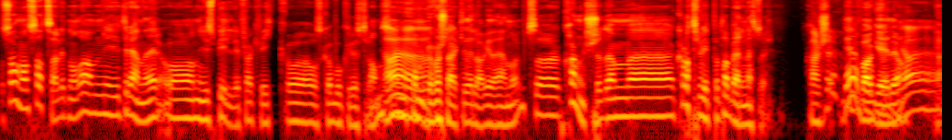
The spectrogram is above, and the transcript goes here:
Og så har man satsa litt nå, da. Ny trener og ny spiller fra Kvikk og Oskar Bokerud Strand, Ja, som ja, ja. kommer til å forsterke det laget det enormt. Så kanskje de eh, klatrer litt på tabellen neste år. Kanskje. Det er bare gøy, det òg. Ja, ja, ja.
